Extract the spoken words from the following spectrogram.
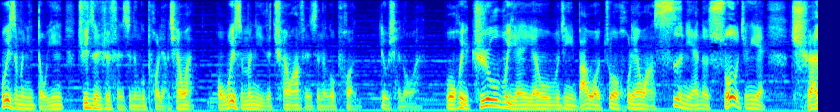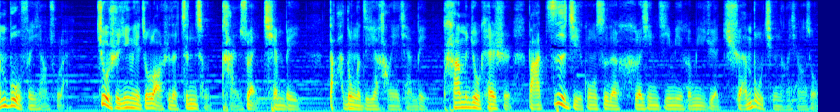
为什么你抖音矩阵式粉丝能够破两千万？我为什么你的全网粉丝能够破六千多万？我会知无不言，言无不尽，把我做互联网四年的所有经验全部分享出来，就是因为周老师的真诚、坦率、谦卑。打动了这些行业前辈，他们就开始把自己公司的核心机密和秘诀全部倾囊相授。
